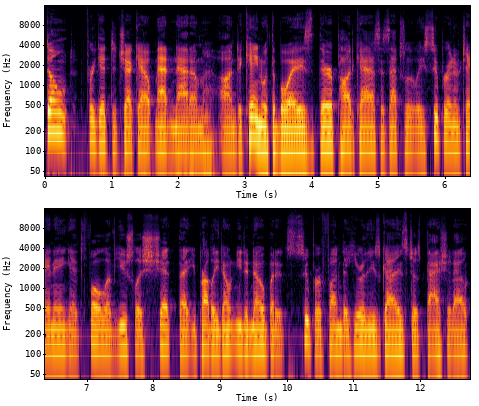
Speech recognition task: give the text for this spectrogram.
Don't forget to check out Matt and Adam on Decaying with the Boys. Their podcast is absolutely super entertaining. It's full of useless shit that you probably don't need to know, but it's super fun to hear these guys just bash it out.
